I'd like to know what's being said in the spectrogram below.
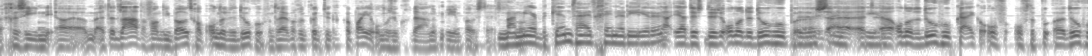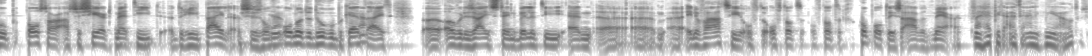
gezien. Het, het, laden van die boodschap onder de doelgroep. Want we hebben natuurlijk een campagneonderzoek gedaan, een pre- en post-test. Maar meer bekendheid genereren? Ja, ja dus, dus onder de doelgroep, het, onder de doelgroep kijken of, of de doelgroep Polestar associeert met die drie pijlers. Dus of ja. onder de doelgroep bekendheid ja. over design, sustainability en innovatie, of, de, of, dat, of dat gekoppeld is aan het merk. Maar heb je er uiteindelijk meer auto's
